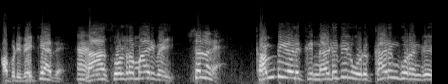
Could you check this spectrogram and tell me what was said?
அப்படி வைக்காத. நான் சொல்ற மாதிரி வை. சொல்லுங்க. கம்பிகளுக்கு நடுவில் ஒரு கருங்குரங்கு.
